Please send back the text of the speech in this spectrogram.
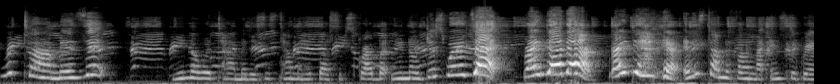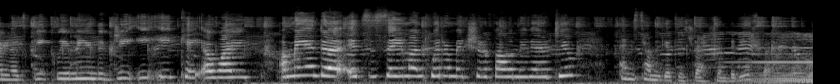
What time is it? You know what time it is. It's time to hit that subscribe button. You know just where it's at. Right down there. Right down there. And it's time to follow my Instagram. That's Geekly Amanda. G E E K L Y Amanda. It's the same on Twitter. Make sure to follow me there too. And it's time to get this reaction video started.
